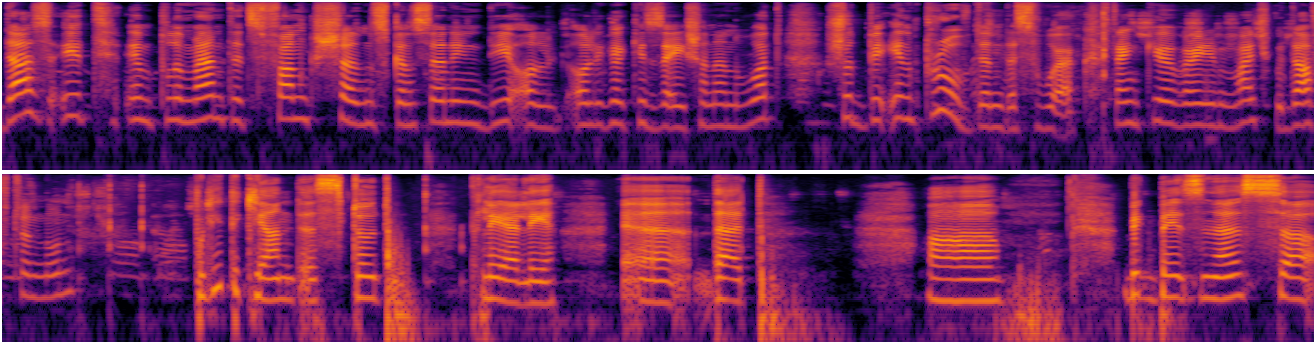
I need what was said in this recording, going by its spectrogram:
Does it implement its functions concerning the oligarchization and what should be improved in this work? Thank you very much. Good afternoon. Politiki understood clearly uh, that big business uh,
